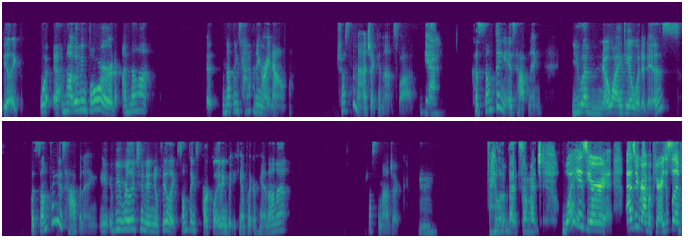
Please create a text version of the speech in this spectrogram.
be like what i'm not moving forward. I'm not uh, nothing's happening right now. Trust the magic in that spot. Yeah. because something is happening. You have no idea what it is but something is happening. If you really tune in you'll feel like something's percolating but you can't put your hand on it. Trust the magic. Mm. I love that so much. What is your, as we wrap up here, I just love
